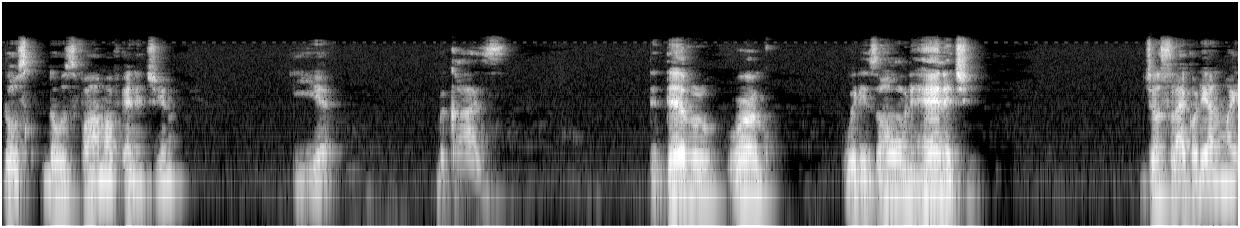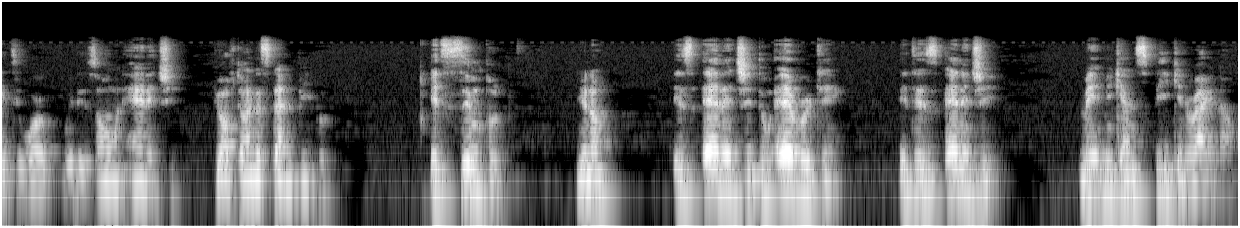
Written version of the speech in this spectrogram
Those those form of energy, you know. Yeah. Because the devil work with his own energy just like how the Almighty work with his own energy. You have to understand people. It's simple, you know. His energy do everything. It is energy. Make me can speaking right now.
